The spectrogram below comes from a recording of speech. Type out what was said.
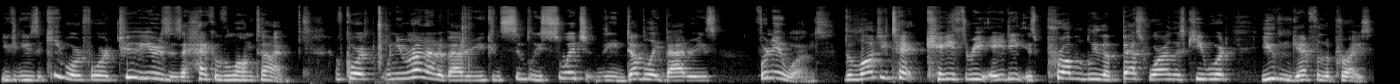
you can use a keyboard for, two years is a heck of a long time. Of course, when you run out of battery, you can simply switch the AA batteries for new ones. The Logitech K380 is probably the best wireless keyboard you can get for the price,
